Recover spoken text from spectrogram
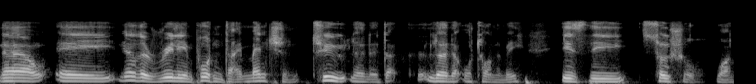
Now, a, another really important dimension to learner, learner autonomy is the social one.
